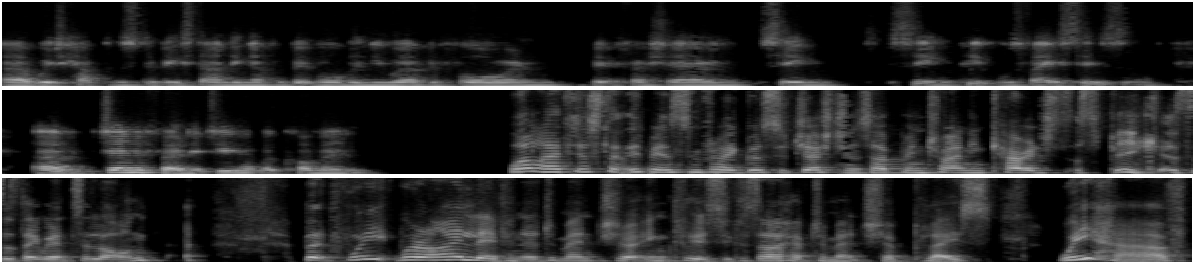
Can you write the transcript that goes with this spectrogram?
uh, which happens to be standing up a bit more than you were before and a bit of fresh air and seeing seeing people's faces. Um, Jennifer, did you have a comment? Well, I just think there's been some very good suggestions. I've been trying to encourage the speakers as they went along. But we, where I live in a dementia inclusive, because I have dementia place, we have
